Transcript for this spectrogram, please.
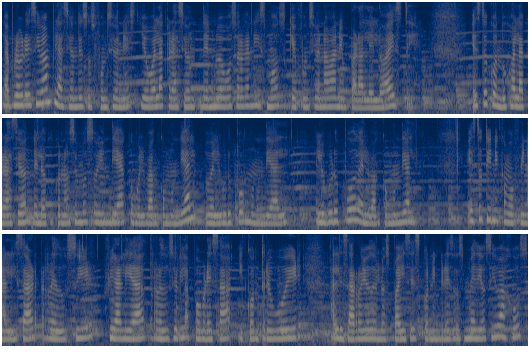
La progresiva ampliación de sus funciones llevó a la creación de nuevos organismos que funcionaban en paralelo a este. Esto condujo a la creación de lo que conocemos hoy en día como el Banco Mundial o el Grupo Mundial, el Grupo del Banco Mundial. Esto tiene como finalizar reducir, finalidad reducir la pobreza y contribuir al desarrollo de los países con ingresos medios y bajos,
